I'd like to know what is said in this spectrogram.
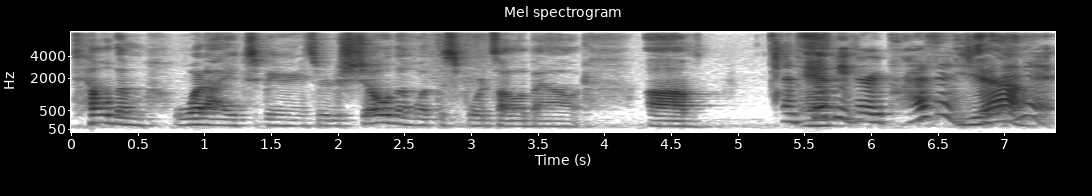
tell them what I experienced or to show them what the sport's all about. Um, And still And- be very present yeah,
